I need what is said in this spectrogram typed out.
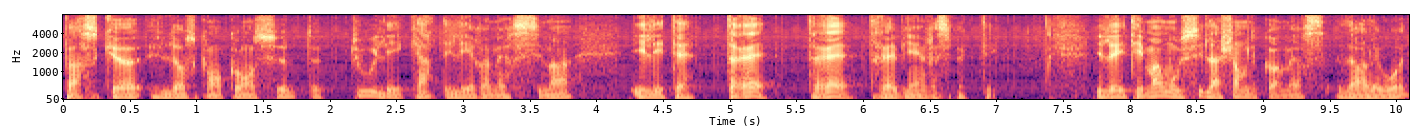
parce que lorsqu'on consulte tous les cartes et les remerciements, il était très, très, très bien respecté. Il a été membre aussi de la Chambre de commerce d'Hollywood.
